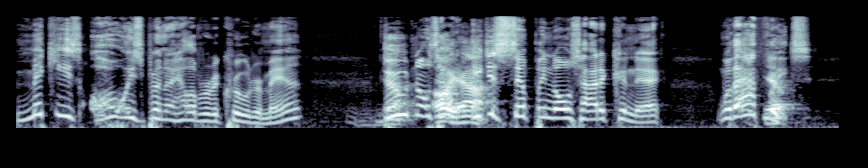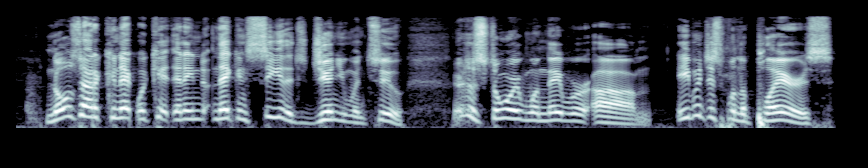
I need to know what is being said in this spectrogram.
Mickey's always been a hell of a recruiter, man. Dude knows Oh, how yeah. he just simply knows how to connect with athletes. Knows how to connect with kids, and they, they can see that it's genuine too. There's a story when they were, um, even just when the players,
